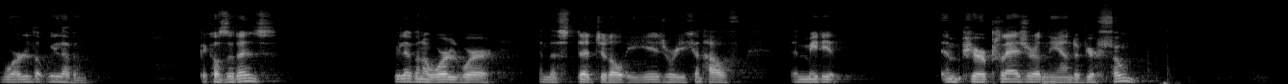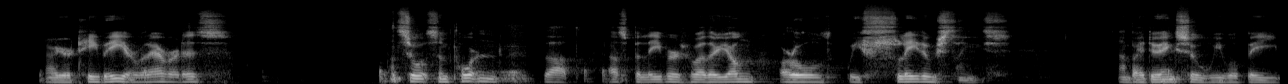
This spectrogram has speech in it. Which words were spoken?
world that we live in. Because it is. We live in a world where, in this digital age, where you can have immediate impure pleasure in the end of your phone or your TV or whatever it is. And so it's important that as believers, whether young or old, we flee those things. And by doing so, we will be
